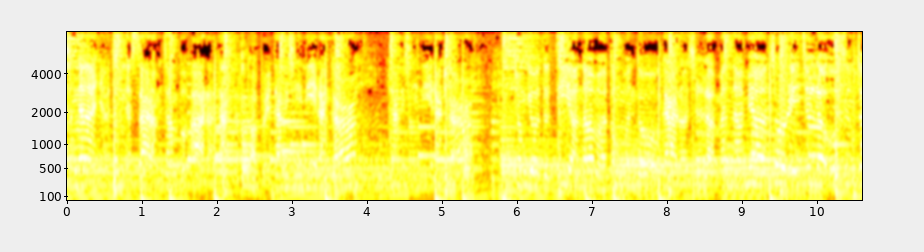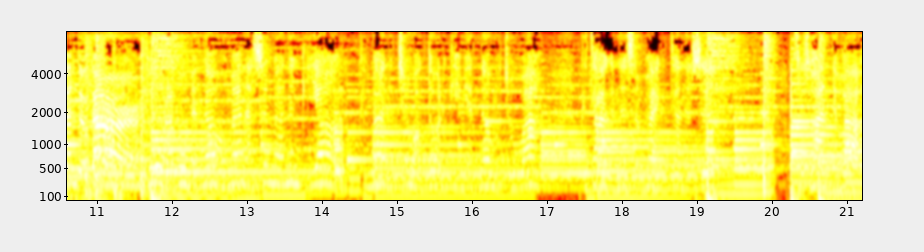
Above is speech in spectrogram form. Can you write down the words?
장난하냐 동네 사람 전부 알아. 다크퍼플 당신이란 girl 당신이란 girl 종교도 뛰어넘어 동문도 가로질러 만나면 소리 질러 웃음 전도 girl 돌아보면 너무 많아 수많은 기억. 그 많은 추억 돌이키면 너무 좋아. 그 작은 웃음 활기찬 웃음. 소소한 대화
